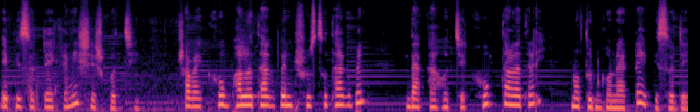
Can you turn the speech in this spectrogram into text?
এপিসোডটা এখানেই শেষ করছি। সবাই খুব ভালো থাকবেন, সুস্থ থাকবেন। দেখা হচ্ছে খুব তাড়াতাড়ি নতুন কোনো একটা এপিসোডে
